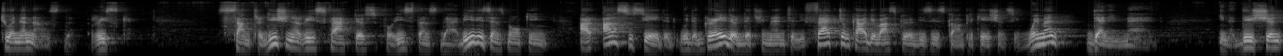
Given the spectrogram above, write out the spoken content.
to an enhanced risk. Some traditional risk factors, for instance, diabetes and smoking, are associated with a greater detrimental effect on cardiovascular disease complications in women than in men. In addition,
